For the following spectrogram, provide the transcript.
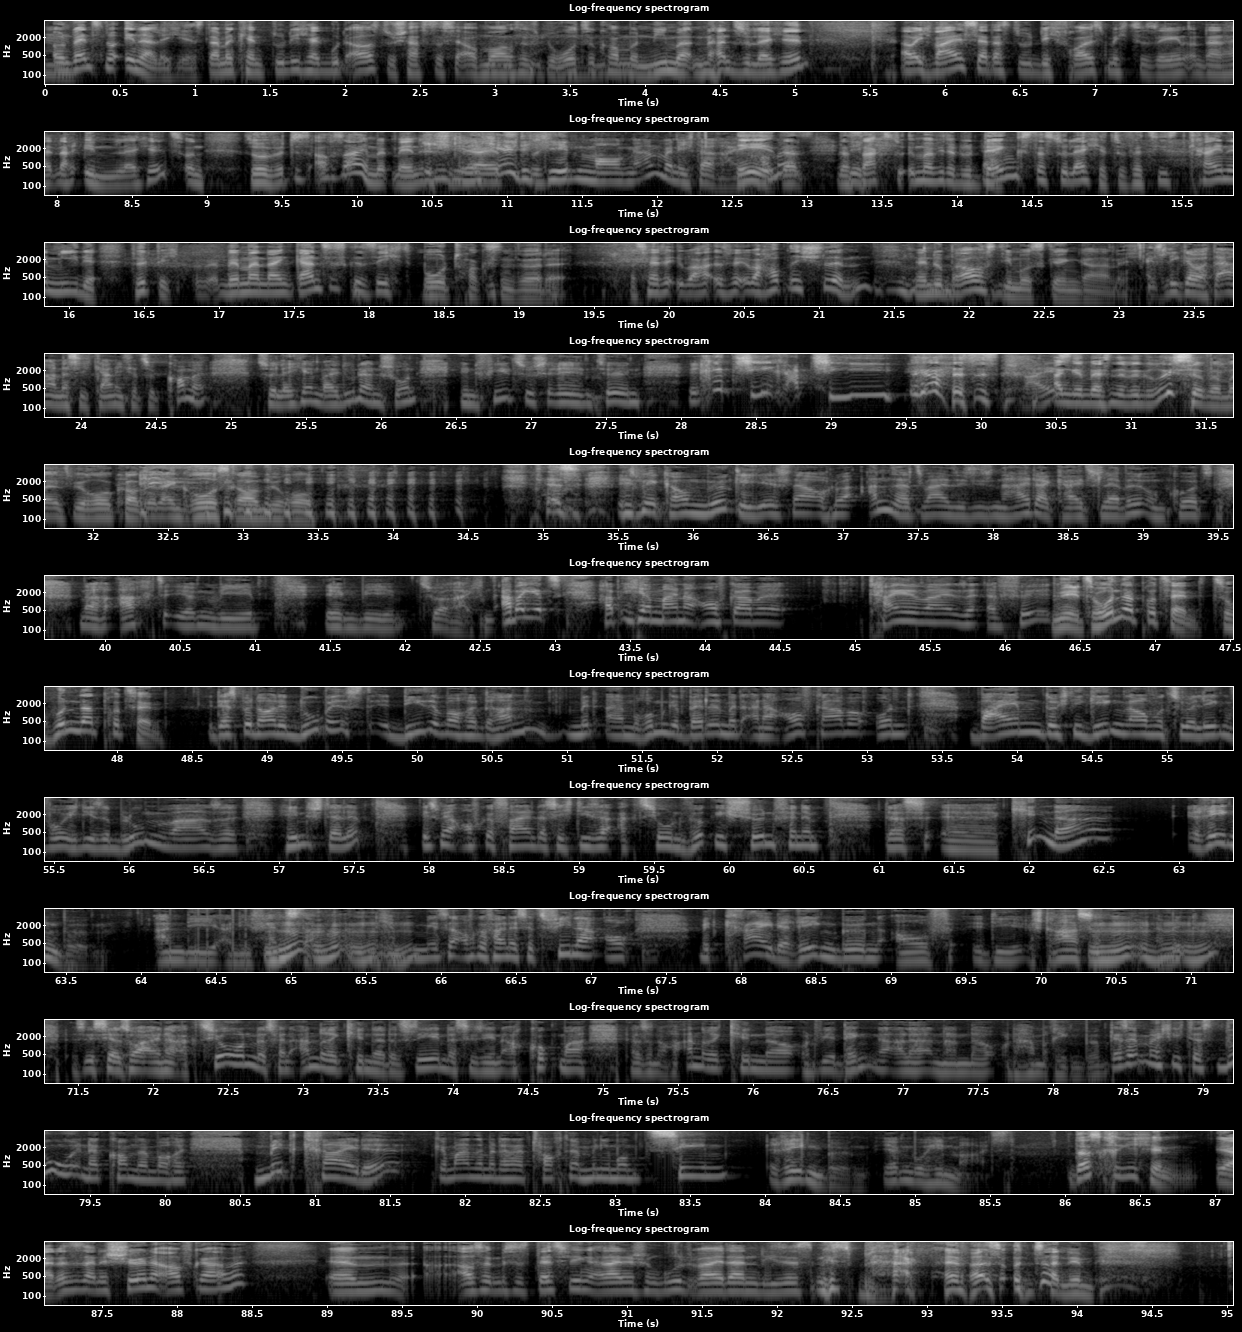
Hm. Und wenn es nur innerlich ist, damit kennst du dich ja gut aus. Du schaffst es ja auch morgens ins Büro zu kommen und niemanden anzulächeln. Aber ich weiß ja, dass du dich freust, mich zu sehen und dann halt nach innen lächelst. Und so wird es auch sein mit Menschen, ich jetzt. dich jeden Morgen an, wenn ich da reinkomme. Nee, das, das sagst du immer wieder. Du ja. denkst, dass du lächelst. Du verziehst keine Miene. Wirklich. Wenn man dein ganzes Gesicht botoxen würde, das hätte überhaupt, das wäre überhaupt nicht schlimm, denn du brauchst die Muskeln gar nicht. Es liegt aber auch daran, dass ich gar nicht dazu komme, zu lächeln, weil du dann schon in viel zu schrillen Tönen Ritschi Ratschi. Ja, das ist Schreist. angemessene Begrüßung, wenn man ins Büro kommt, in ein Großraumbüro. das ist mir kaum möglich, ist da auch nur ansatzweise diesen Heiterkeitslevel um kurz nach acht irgendwie, irgendwie zu erreichen. Aber jetzt habe ich ja meine Aufgabe teilweise erfüllt. Nee, zu 100 Prozent, zu 100 Prozent. Das bedeutet, du bist diese Woche dran mit einem Rumgebettel, mit einer Aufgabe und beim durch die Gegend laufen und zu überlegen, wo ich diese Blumenvase hinstelle, ist mir aufgefallen, dass ich diese Aktion wirklich schön finde, dass äh, Kinder Regenbögen an die, an die Fenster mhm, machen. Mhm, ich, mhm. mir ist ja aufgefallen, dass jetzt viele auch mit Kreide Regenbögen auf die Straße. Mhm, damit, das ist ja so eine Aktion, dass wenn andere Kinder das sehen, dass sie sehen, ach guck mal, da sind auch andere Kinder und wir denken alle aneinander und haben Regenbögen. Deshalb möchte ich, dass du in der kommenden Woche mit Kreide gemeinsam mit deiner Tochter Minimum zehn Regenbögen irgendwo hinmalst. Das kriege ich hin. Ja, das ist eine schöne Aufgabe. Ähm, außerdem ist es deswegen alleine schon gut, weil dann dieses Missblag mal was unternimmt.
